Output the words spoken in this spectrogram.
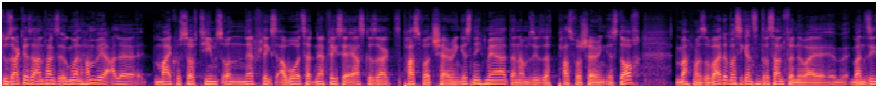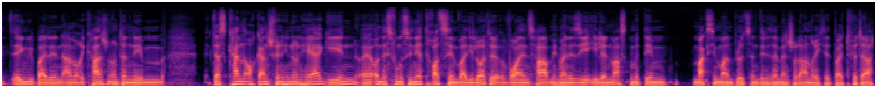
Du sagtest anfangs, irgendwann haben wir alle Microsoft Teams und Netflix-Abo. Jetzt hat Netflix ja erst gesagt, Passwort-Sharing ist nicht mehr. Dann haben sie gesagt, Passwort-Sharing ist doch. Mach mal so weiter. Was ich ganz interessant finde, weil man sieht irgendwie bei den amerikanischen Unternehmen, das kann auch ganz schön hin und her gehen äh, und es funktioniert trotzdem, weil die Leute wollen es haben. Ich meine, siehe Elon Musk mit dem maximalen Blödsinn, den dieser Mensch dort anrichtet bei Twitter.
